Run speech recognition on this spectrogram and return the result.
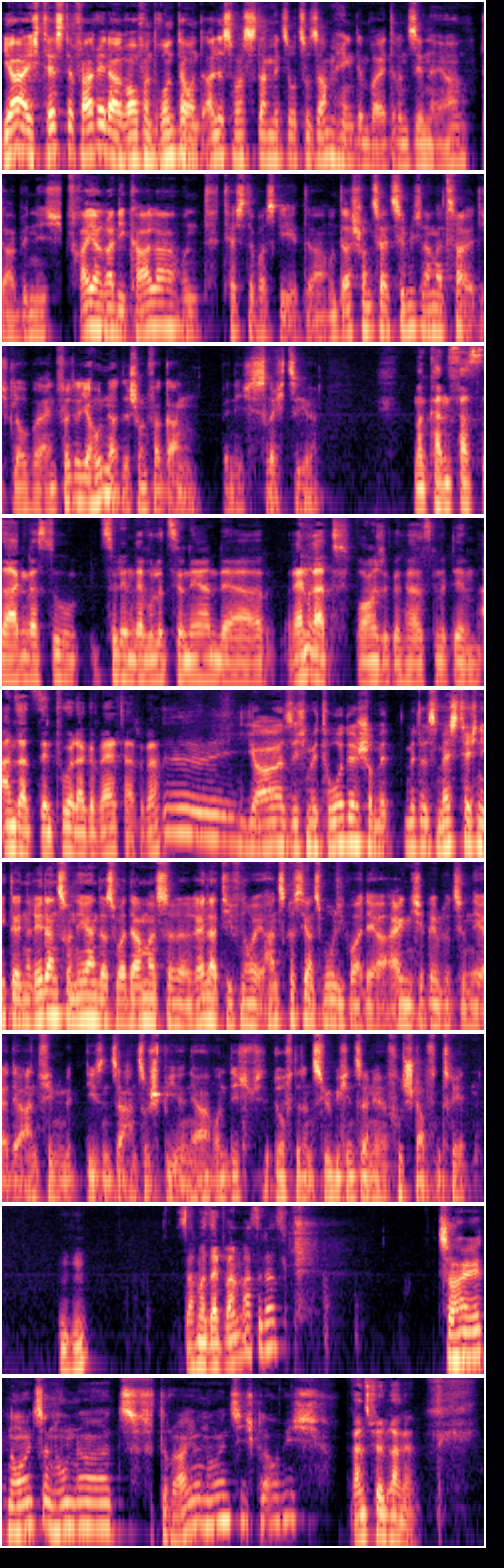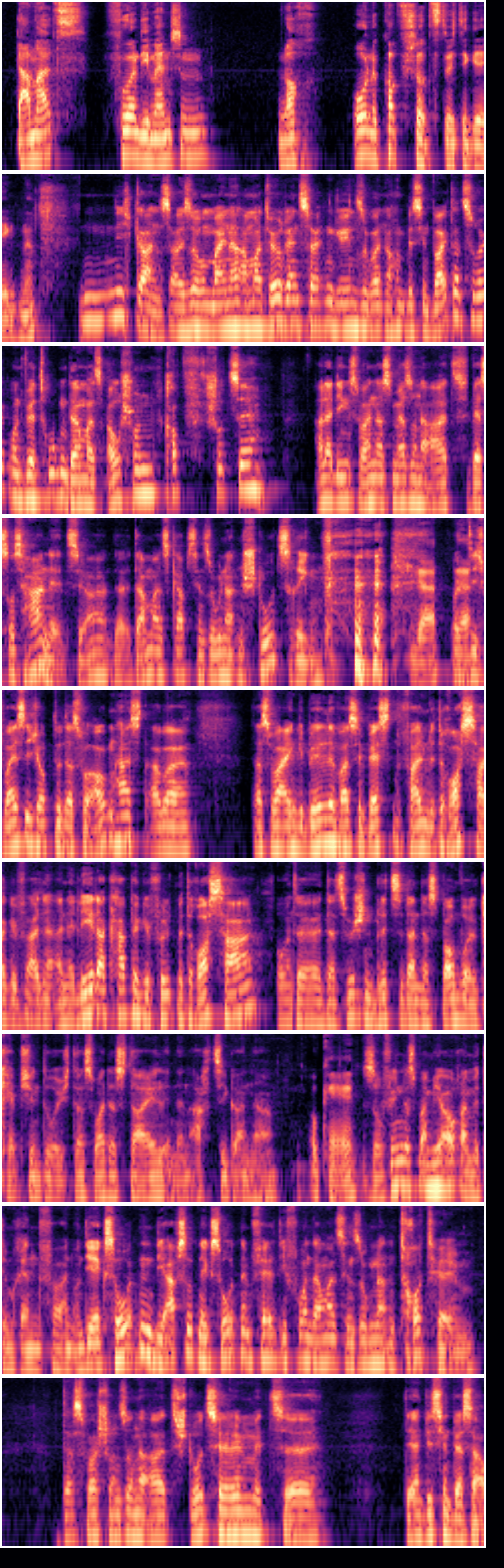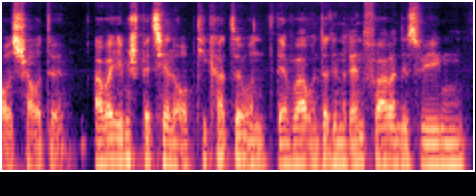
Ja, ich teste Fahrräder rauf und runter und alles, was damit so zusammenhängt im weiteren Sinne. Ja, da bin ich freier Radikaler und teste, was geht. Ja. Und das schon seit ziemlich langer Zeit. Ich glaube, ein Vierteljahrhundert ist schon vergangen, wenn ich es recht sehe man kann fast sagen, dass du zu den Revolutionären der Rennradbranche gehörst mit dem Ansatz, den Tour da gewählt hat, oder? Äh, ja, sich methodisch und mit mittels Messtechnik den Rädern zu nähern, das war damals äh, relativ neu. Hans-Christian Smolik war der eigentliche Revolutionär, der anfing mit diesen Sachen zu spielen, ja. Und ich durfte dann zügig in seine Fußstapfen treten. Mhm. Sag mal, seit wann machst du das? Seit 1993, glaube ich. Ganz schön lange. Damals fuhren die Menschen noch ohne Kopfschutz durch die Gegend, ne? Nicht ganz. Also meine Amateurrennzeiten gehen sogar noch ein bisschen weiter zurück und wir trugen damals auch schon Kopfschutze. Allerdings waren das mehr so eine Art besseres Haarnetz. Ja? Damals gab es den sogenannten Sturzring. ja, und ja. ich weiß nicht, ob du das vor Augen hast, aber das war ein Gebilde, was im besten Fall mit Rosshaar, eine, eine Lederkappe gefüllt mit Rosshaar und äh, dazwischen blitzte dann das Baumwollkäppchen durch. Das war der Style in den 80ern. Ja. Okay. So fing das bei mir auch an mit dem Rennenfahren. Und die Exoten, die absoluten Exoten im Feld, die fuhren damals den sogenannten Trotthelm. Das war schon so eine Art Sturzhelm mit, äh, der ein bisschen besser ausschaute, aber eben spezielle Optik hatte und der war unter den Rennfahrern deswegen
